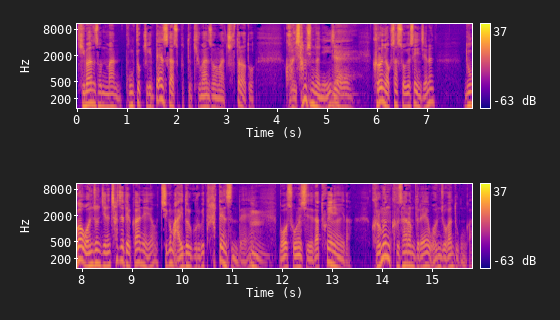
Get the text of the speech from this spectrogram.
김한선만 본격적인 댄스 가수 붙은 김한선만 추더라도 거의 30년이 이제 네. 그런 역사 속에서 이제는 누가 원조인지는 찾아야 될 거 아니에요. 지금 아이돌 그룹이 다 댄스인데 음. 뭐 소녀시대다 투애니원이다. 그러면 그 사람들의 원조가 누군가?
